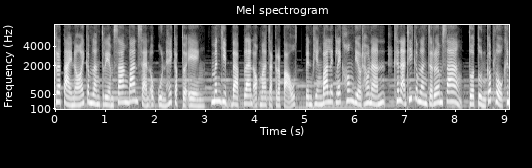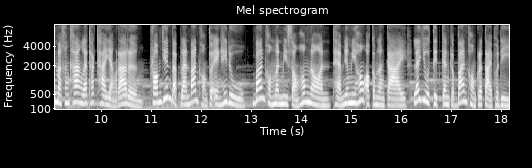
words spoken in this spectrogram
กระต่ายน้อยกำลังเตรียมสร้างบ้านแสนอบอุ่นให้กับตัวเอง มันหยิบแบบแปลนออกมาจากกระเป๋า เป็นเพียงบ้านเล็กๆ ห้องเดียวเท่านั้น ขณะที่กำลังจะเริ่มสร้าง ตัวตุ่นก็โผล่ขึ้นมาข้างๆ และทักทายอย่างร่าเริง พร้อมยื่นแบบแปลนบ้านของตัวเองให้ดู บ้านของมันมีสองห้องนอน แถมยังมีห้องออกกำลังกาย และอยู่ติดกันกับบ้านของกระต่ายพอดี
